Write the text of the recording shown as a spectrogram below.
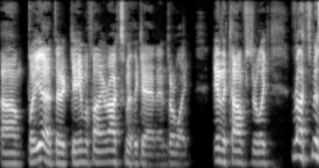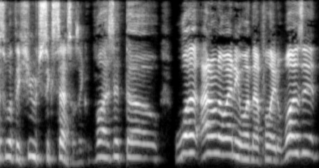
Um, but yeah, they're gamifying Rocksmith again, and they're like in the conference, they're like Rocksmith with a huge success. I was like, was it though? What? I don't know anyone that played. Was it?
